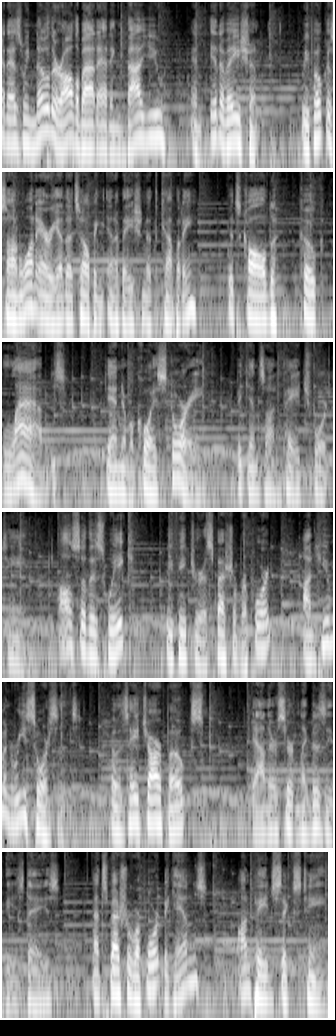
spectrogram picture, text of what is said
and as we know, they're all about adding value and innovation. We focus on one area that's helping innovation at the company. It's called Koch Labs. Daniel McCoy's story begins on page 14. Also, this week, we feature a special report on human resources. Those HR folks, yeah, they're certainly busy these days. That special report begins on page 16.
